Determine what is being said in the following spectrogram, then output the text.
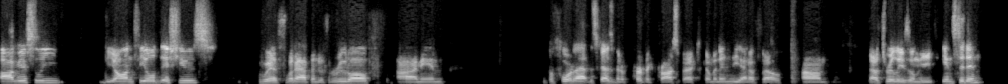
obviously, the on-field issues with what happened with Rudolph. I mean, before that, this guy's been a perfect prospect coming in the NFL. Um, that's really his only incident.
